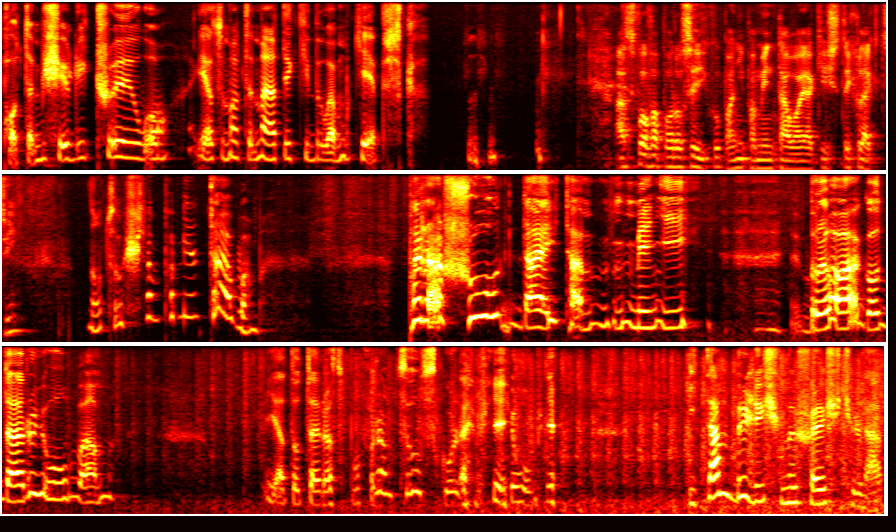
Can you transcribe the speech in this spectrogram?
potem się liczyło. Ja z matematyki byłam kiepska. A słowa po rosyjsku pani pamiętała jakieś z tych lekcji? No coś tam pamiętałam. Proszę, daj tam mini, błagodaruję wam. Ja to teraz po francusku lepiej umiem. I tam byliśmy sześć lat.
